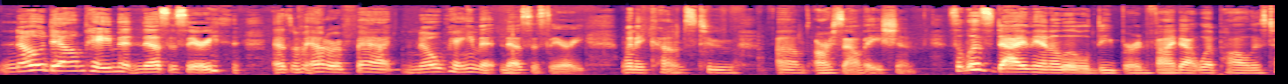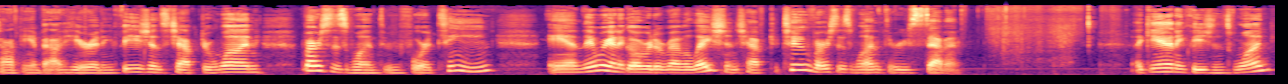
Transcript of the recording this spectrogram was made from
No down payment necessary. As a matter of fact, no payment necessary when it comes to um, our salvation. So let's dive in a little deeper and find out what Paul is talking about here in Ephesians chapter 1, verses 1 through 14. And then we're going to go over to Revelation chapter 2, verses 1 through 7. Again, Ephesians 1,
